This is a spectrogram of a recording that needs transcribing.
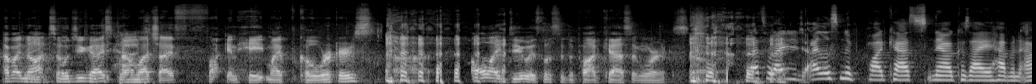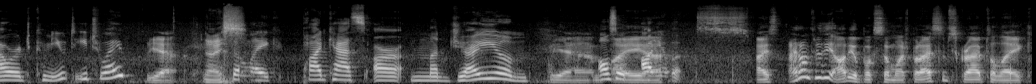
Have I not told you guys how much I fucking hate my coworkers? Uh, all I do is listen to podcasts at work. So That's what I do. I listen to podcasts now because I have an hour to commute each way. yeah. Nice. So like, podcasts are my jam. Yeah. Also, I, uh, audiobooks. I, I don't do the audiobooks so much, but I subscribe to like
